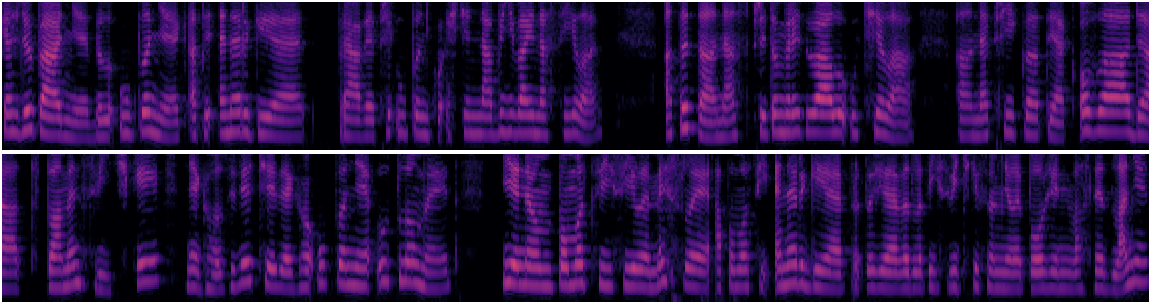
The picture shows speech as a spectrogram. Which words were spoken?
Každopádně byl úplněk a ty energie právě při úplňku ještě nabývají na síle. A teta nás při tom rituálu učila, například jak ovládat plamen svíčky, jak ho zvětšit, jak ho úplně utlomit, jenom pomocí síly mysli a pomocí energie, protože vedle té svíčky jsme měli položený vlastně dlaně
